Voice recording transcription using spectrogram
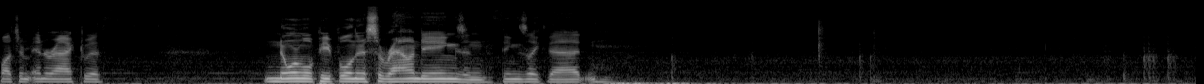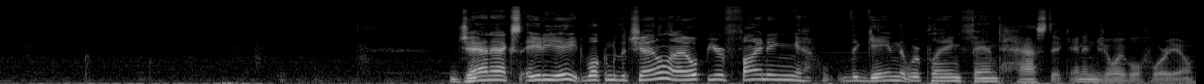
Watch them interact with normal people in their surroundings and things like that. JanX88, welcome to the channel, and I hope you're finding the game that we're playing fantastic and enjoyable for you.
